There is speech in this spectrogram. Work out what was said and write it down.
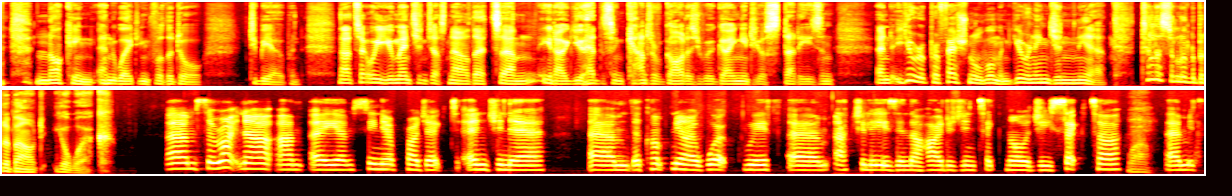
knocking and waiting for the door to be opened. Now, so you mentioned just now that um, you know you had this encounter of God as you were going into your studies, and and you're a professional woman. You're an engineer. Tell us a little bit about your work. Um, so right now, I'm a um, senior project engineer. Um, the company I work with um, actually is in the hydrogen technology sector. Wow. Um, it's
